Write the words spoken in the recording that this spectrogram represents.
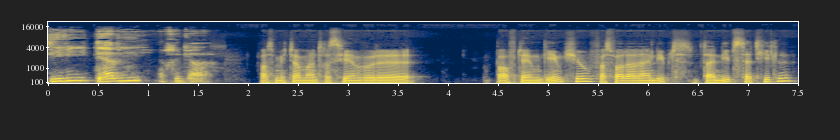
Die Wii? Der Wii? Ach egal. Was mich da mal interessieren würde, auf dem Gamecube, was war da dein, lieb dein liebster Titel?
